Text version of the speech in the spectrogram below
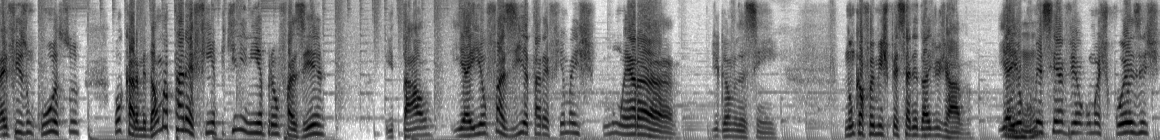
Aí fiz um curso, pô, cara, me dá uma tarefinha pequenininha pra eu fazer e tal. E aí eu fazia tarefinha, mas não era, digamos assim. Nunca foi minha especialidade o Java. E aí eu Uhum. comecei a ver algumas coisas.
